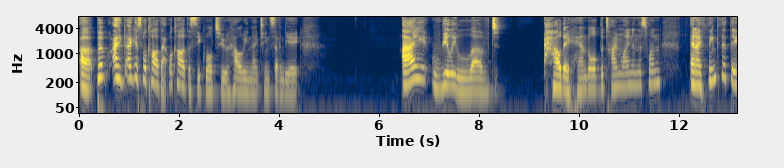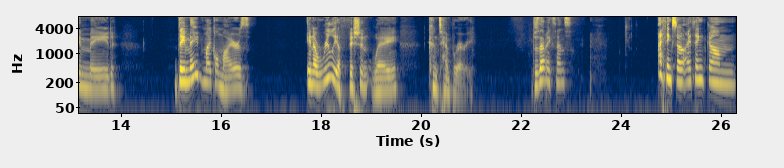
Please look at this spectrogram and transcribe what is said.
Uh but I I guess we'll call it that. We'll call it the sequel to Halloween 1978. I really loved how they handled the timeline in this one and i think that they made they made michael myers in a really efficient way contemporary does that make sense I think so. I think um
